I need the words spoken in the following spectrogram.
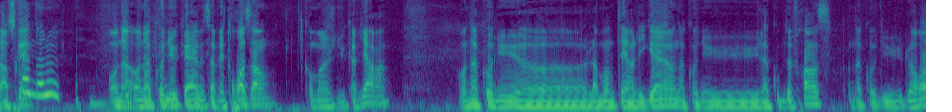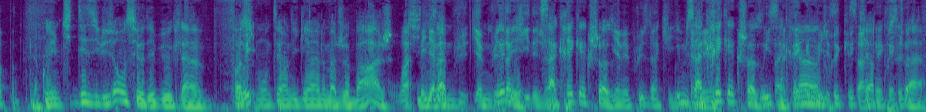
après, on a, on a connu quand même, ça fait trois ans qu'on mange du caviar. hein. On a connu euh, la montée en Ligue 1, on a connu la Coupe de France, on a connu l'Europe. On a connu une petite désillusion aussi au début avec la fausse Oui. montée en Ligue 1, le match de barrage. Ouais, mais il y avait plus- plus d'acquis, déjà. Ça a créé quelque chose. Il y avait plus d'acquis. Oui, mais ça a créé quelque chose. Oui, ça a créé un oui, truc ça qui a poussé derrière.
